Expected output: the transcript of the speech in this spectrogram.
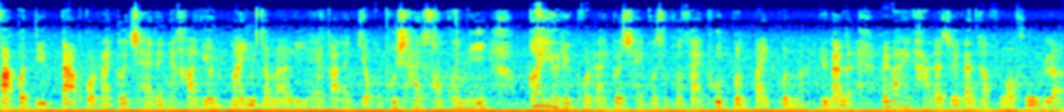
ฝากกดติดตามกดไลค์กดแชร์ด้วยนะคะ เดี๋ยวมาอยู่จะมารีแอคอะไรเกี่ยวกับผู้ชายสองคนนี้ ก็อย่าลืมกดไลค์กดแชร์กด subscribe พูดปนไปปนมาอยู่นั่นแหละบ๊ายบายค่ะแล้วเจอกันค่ะหัวฟูแล้ว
